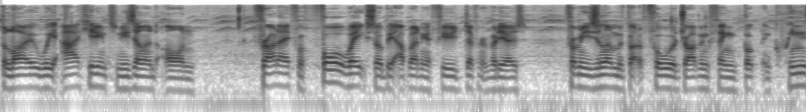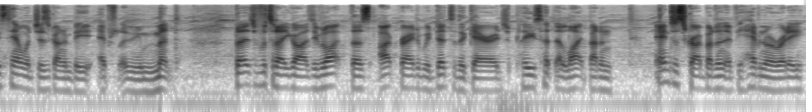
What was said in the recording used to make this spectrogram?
below. We are heading to New Zealand on Friday for four weeks. So we'll be uploading a few different videos from New Zealand. We've got a four-wheel driving thing booked in Queenstown which is going to be absolutely mint. But that's it for today guys. If you like this upgrade we did to the garage please hit that like button and subscribe button if you haven't already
